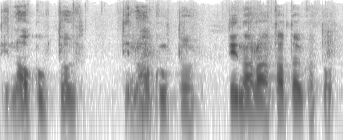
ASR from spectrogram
tēnā koutou, tēnā koutou, tēnā rā tātou katoa.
